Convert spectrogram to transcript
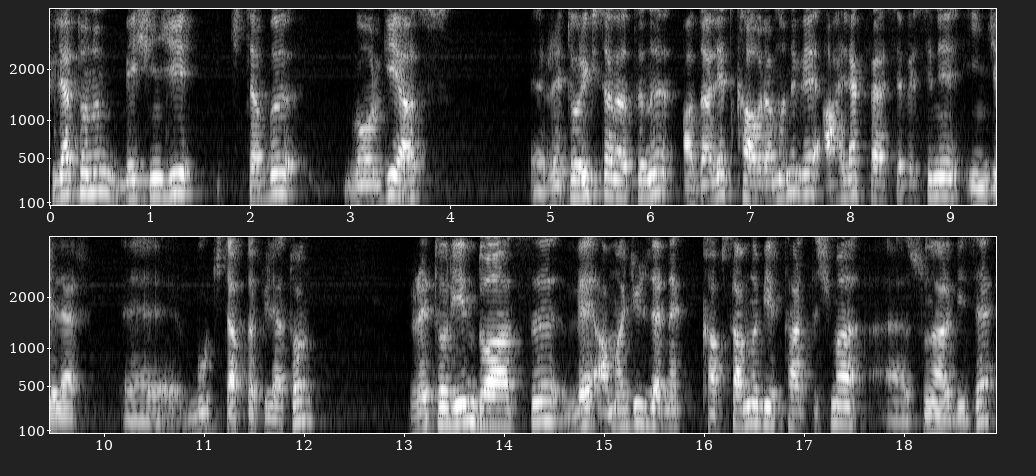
Platon'un 5. kitabı Gorgias, e, retorik sanatını, adalet kavramını ve ahlak felsefesini inceler e, bu kitapta Platon. Retoriğin doğası ve amacı üzerine kapsamlı bir tartışma e, sunar bize.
